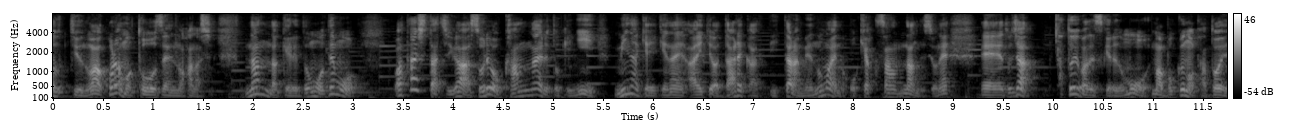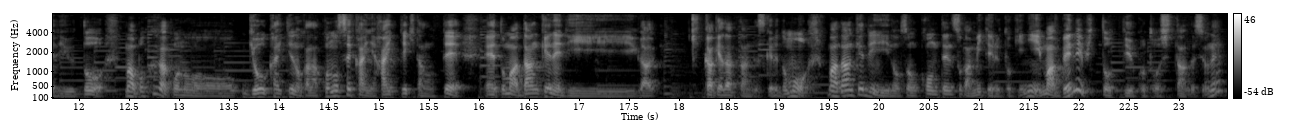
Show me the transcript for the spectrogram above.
うっていうのは、これはもう当然の話なんだけれども、でも私たちがそれを考えるときに見なきゃいけない相手は誰かって言ったら目の前のお客さんなんですよね。えっ、ー、と、じゃあ、例えばですけれども、まあ僕の例えで言うと、まあ僕がこの業界っていうのかな、この世界に入ってきたのって、えっ、ー、とまあダン・ケネディがきっかけだったんですけれども、まあダン・ケネディのそのコンテンツとか見てるときに、まあベネフィットっていうことを知ったんですよね。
